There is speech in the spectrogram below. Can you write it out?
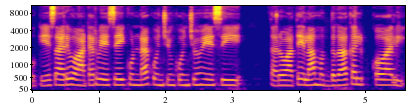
ఒకేసారి వాటర్ వేసేయకుండా కొంచెం కొంచెం వేసి తర్వాత ఇలా ముద్దగా కలుపుకోవాలి.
